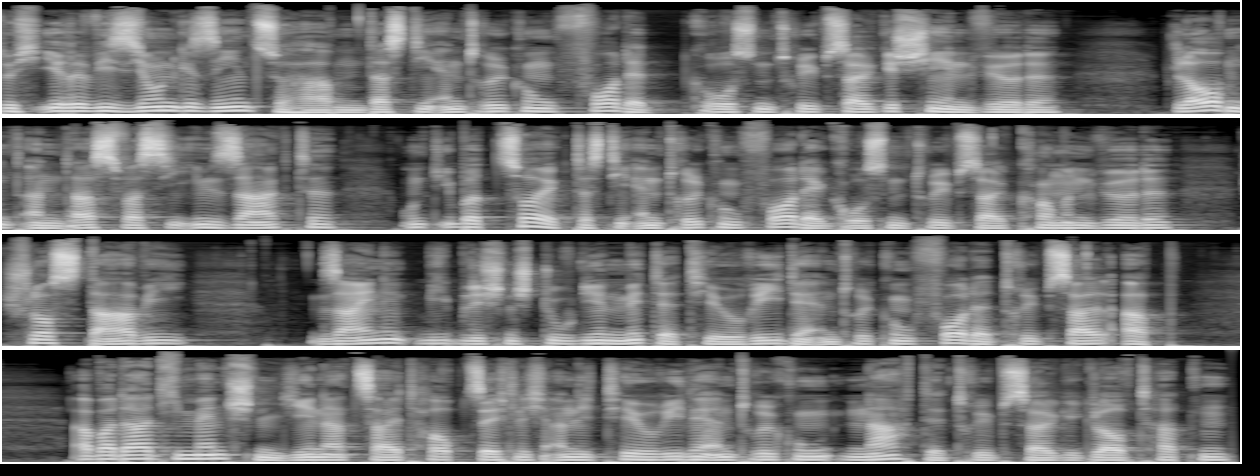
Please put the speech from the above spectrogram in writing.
durch ihre Vision gesehen zu haben, dass die Entrückung vor der großen Trübsal geschehen würde. Glaubend an das, was sie ihm sagte, und überzeugt, dass die Entrückung vor der großen Trübsal kommen würde, schloss Darby seine biblischen Studien mit der Theorie der Entrückung vor der Trübsal ab aber da die Menschen jener Zeit hauptsächlich an die Theorie der Entrückung nach der Trübsal geglaubt hatten,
